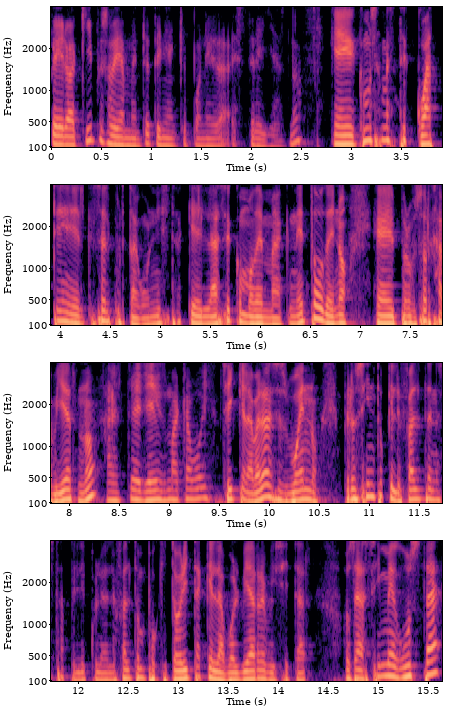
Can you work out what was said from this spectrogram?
Pero aquí, pues obviamente tenían que poner a estrellas, ¿no? Eh, ¿Cómo se llama este cuate, el que es el protagonista, que le hace como de magneto o de no? El profesor Javier, ¿no? A este James McAvoy. Sí, que la verdad es bueno, pero siento que le falta en esta película, le falta un poquito. Ahorita que la volví a revisitar. O sea, sí me gusta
